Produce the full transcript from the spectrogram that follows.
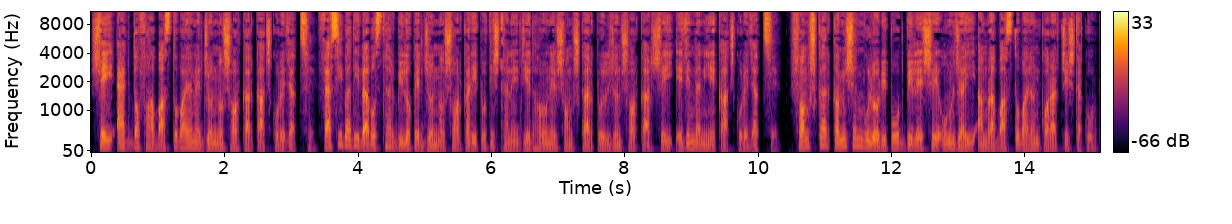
সেই এক দফা বাস্তবায়নের জন্য সরকার কাজ করে যাচ্ছে। ফ্যাসিবাদী ব্যবস্থার বিলোপের জন্য সরকারি প্রতিষ্ঠানে যে ধরনের সংস্কার প্রয়োজন সরকার সেই এজেন্ডা নিয়ে কাজ করে যাচ্ছে। সংস্কার কমিশনগুলো রিপোর্ট দিলে সে অনুযায়ী আমরা বাস্তবায়ন করার চেষ্টা করব।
